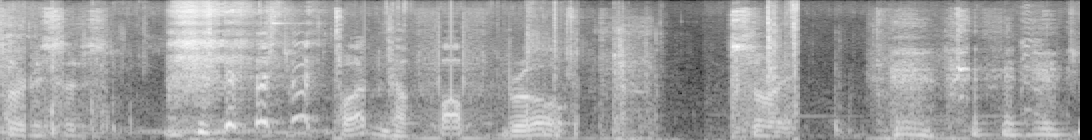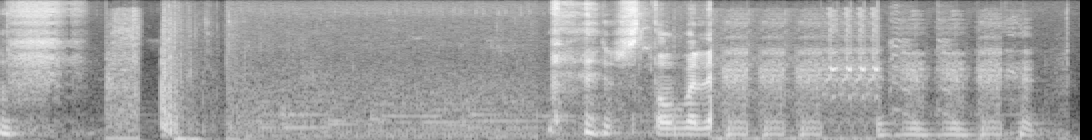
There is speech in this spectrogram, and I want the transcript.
Sorry, sorry, What the fuck, bro? sorry. Что, блядь?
